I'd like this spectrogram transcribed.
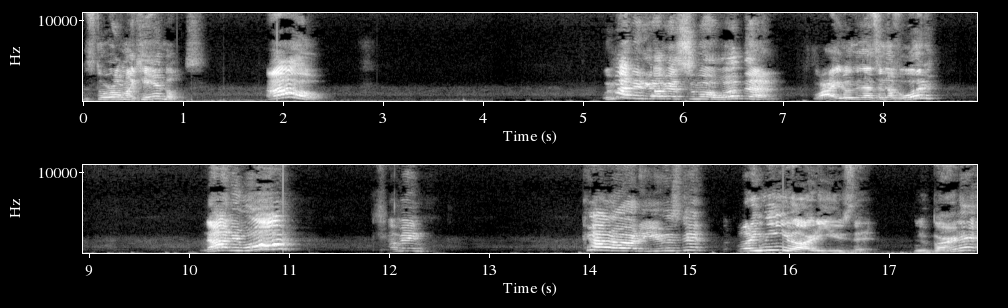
to store all my candles. Oh! We might need to go get some more wood then. Why? You don't think that's enough wood? Not anymore? I mean, kinda already used it. What do you mean you already used it? You burn it?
